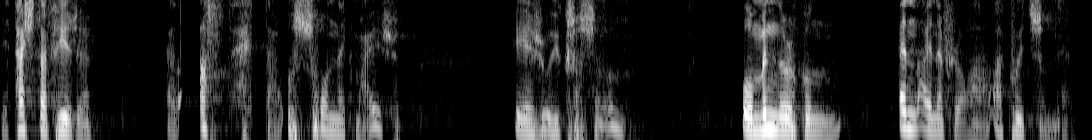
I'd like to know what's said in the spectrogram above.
Jeg testa fire, at alt dette og sånn ikke mer er i krossen og minner oss enn ene fra akkurat som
